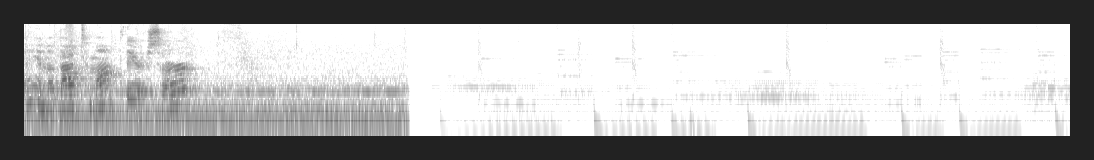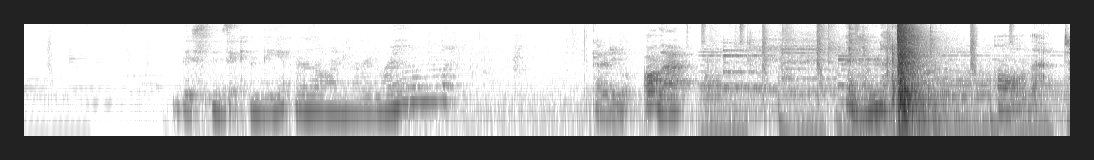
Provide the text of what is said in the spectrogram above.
I am about to mop there, sir. This is in the laundry room. Gotta do all that. Then all that.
